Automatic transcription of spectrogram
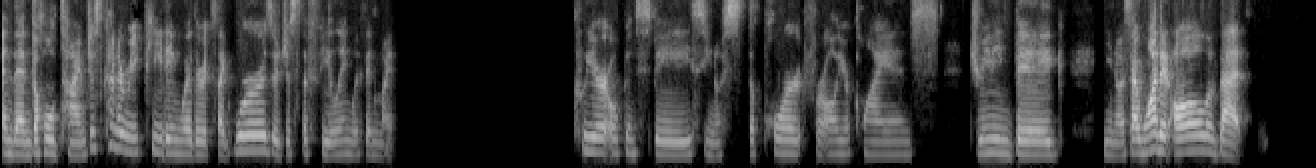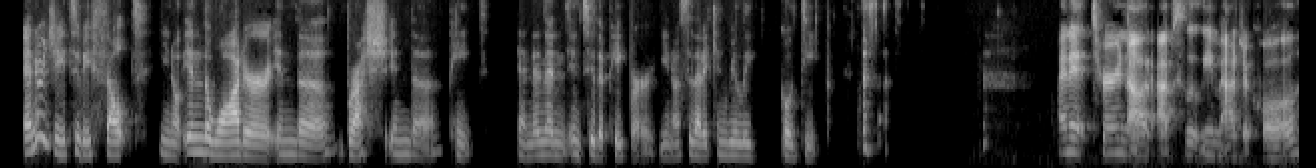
and then the whole time, just kind of repeating whether it's like words or just the feeling within my clear open space, you know, support for all your clients, dreaming big, you know. So I wanted all of that energy to be felt, you know, in the water, in the brush, in the paint, and, and then into the paper, you know, so that it can really go deep. and it turned out absolutely magical.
